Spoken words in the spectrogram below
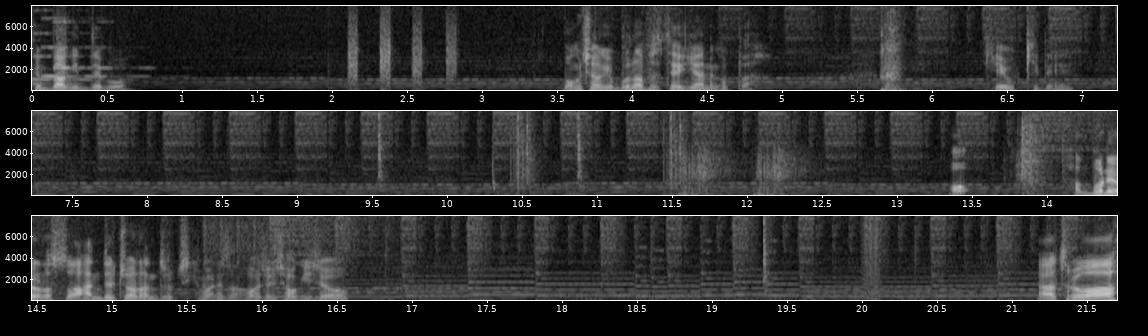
금방인데 뭐. 멍청하게 문 앞에서 대기하는 것 봐. 개웃기네. 어? 한 번에 열었어? 안 될 줄 알았는데 솔직히 말해서 어 저 저기죠? 야 들어와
